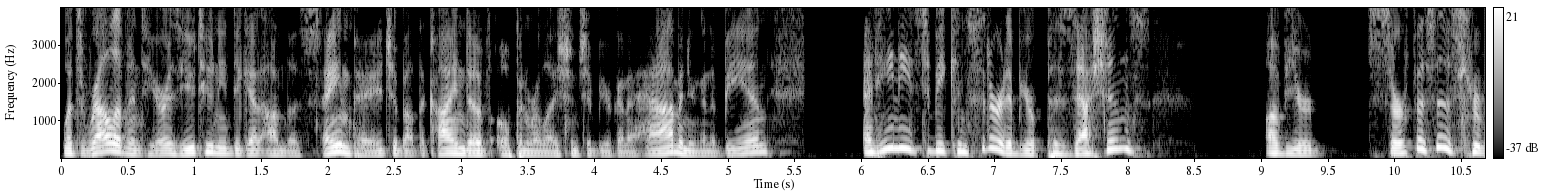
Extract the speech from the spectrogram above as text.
What's relevant here is you two need to get on the same page about the kind of open relationship you're going to have and you're going to be in. And he needs to be considerate of your possessions, of your surfaces, your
